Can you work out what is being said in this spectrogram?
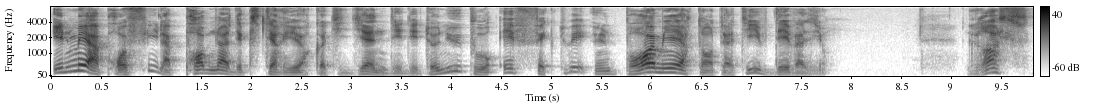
il met à profit la promenade extérieure quotidienne des détenus pour effectuer une première tentative d'évasion, grâce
